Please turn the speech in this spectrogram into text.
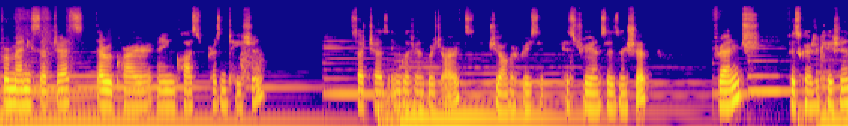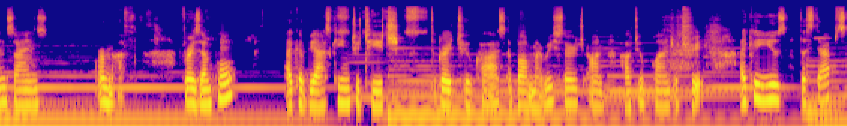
for many subjects that require an in class presentation, such as English language arts, geography, history and citizenship, French, physical education, science, or math. For example, I could be asking to teach the grade 2 class about my research on how to plant a tree. I could use the steps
